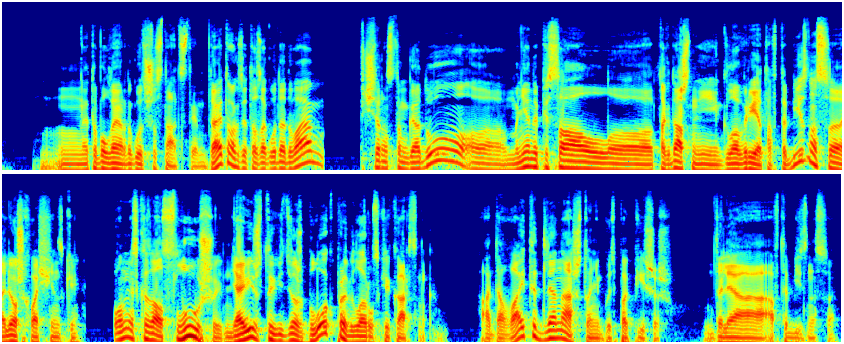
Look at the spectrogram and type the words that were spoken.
Это был, наверное, год 16 До этого где-то за года два в 2014 году э, мне написал э, тогдашний главред автобизнеса Леша Хвощинский. Он мне сказал, слушай, я вижу, ты ведешь блог про белорусский картинг, а давай ты для нас что-нибудь попишешь, для автобизнеса.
